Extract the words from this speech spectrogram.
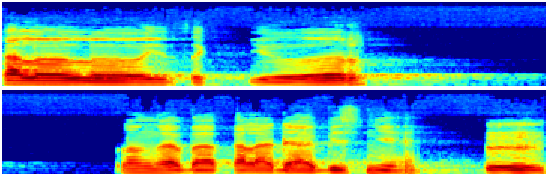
kalau lo insecure lo nggak bakal ada habisnya. Mm-mm.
